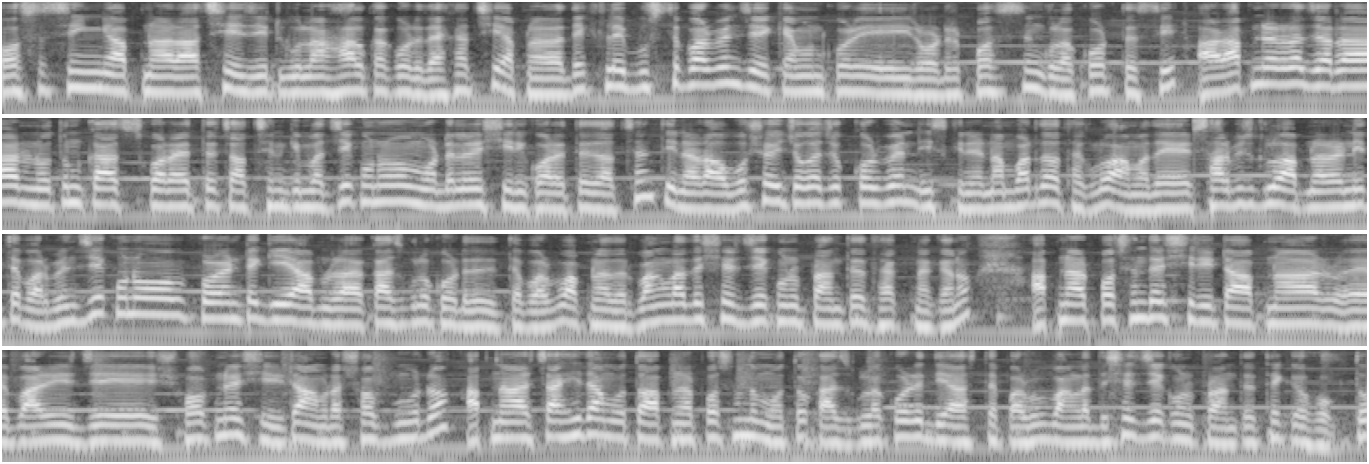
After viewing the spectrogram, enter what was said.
প্রসেসিং আপনার আছে, যেগুলো হালকা করে দেখাচ্ছি, আপনারা দেখলে বুঝতে পারবেন যে কেমন করে এই রডের প্রসেসিংগুলো করতেছি। আর আপনারা যারা নতুন কাজ করাইতে চাচ্ছেন কিংবা যে কোনো মডেলের সিঁড়ি করাইতে যাচ্ছেন, তিনারা অবশ্যই যোগাযোগ করবেন। স্ক্রিনে নাম্বার দেওয়া থাকল আমাদের সার্ভিসগুলো আপনারা নিতে পারবেন। যে কোনো পয়েন্টে গিয়ে আমরা কাজগুলো করে দিতে পারব। আপনাদের বাংলাদেশের যে কোনো প্রান্তে থাক না কেন, আপনার পছন্দের সিঁড়িটা, আপনার বাড়ির যে স্বপ্নের সিঁড়িটা, আমরা সম্পূর্ণ আপনার চাহিদা মতো, আপনার পছন্দ মতো কাজগুলো করে দিয়ে আসতে পারব বাংলাদেশের যে কোনো প্রান্তে থেকে হোক। তো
